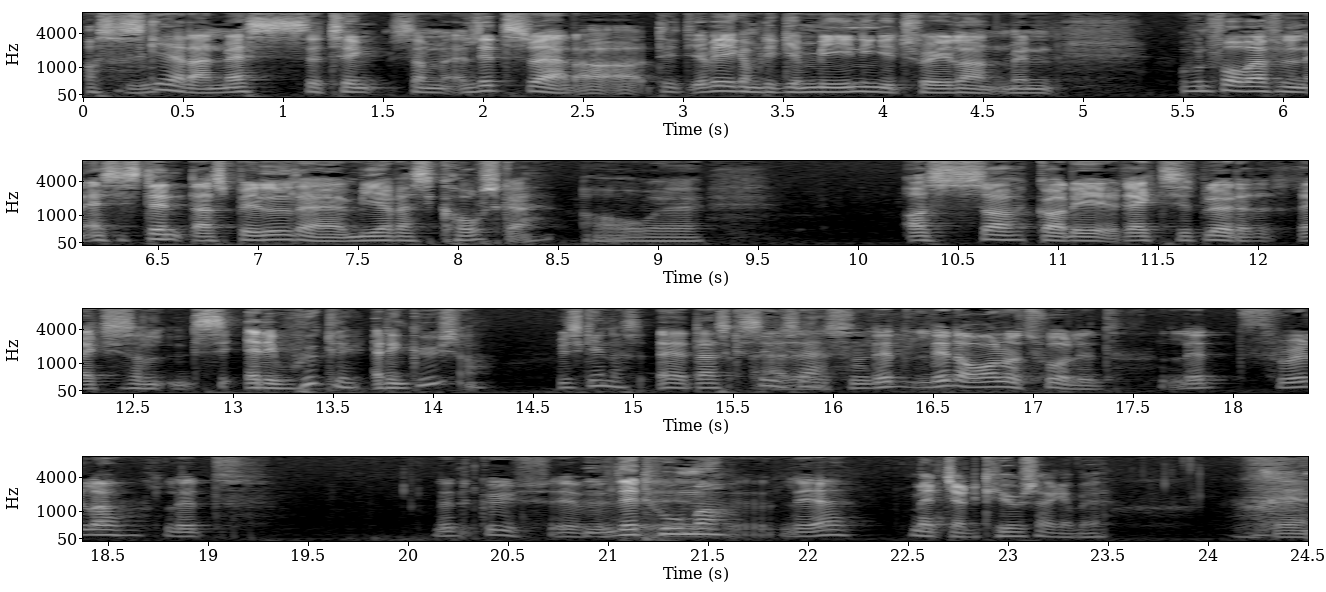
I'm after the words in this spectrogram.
Og så sker mm. der en masse ting, som er lidt svært, og det, jeg ved ikke, om det giver mening i traileren, men hun får i hvert fald en assistent, der er spillet af Mia Wasikowska, og, øh, og så går det rigtig, så bliver det rigtig så, er det uhyggeligt? Er det en gyser? Vi skal ind og, øh, der skal Ja, ses det er her. sådan lidt, lidt overnaturligt. Lidt thriller, lidt, lidt gys. Vil- Lidt humor. Øh, ja. Men John Cusack er med. Ja,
